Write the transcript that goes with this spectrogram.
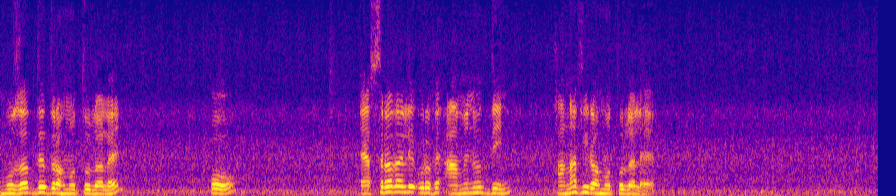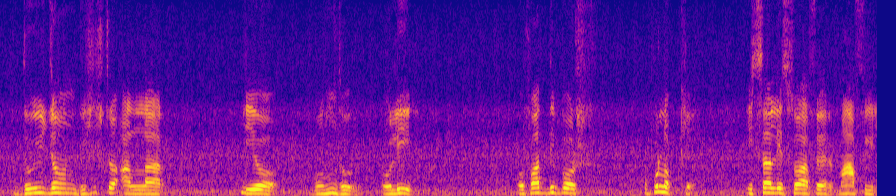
মুজাদ্দেদ রহমতুল্লাহ ও এসরার আলী ওরফে আমিনুদ্দিন হানাফি রহমতুল্লাহ দুইজন বিশিষ্ট আল্লাহর প্রিয় বন্ধুর অলির ওফাত দিবস উপলক্ষে ইসালি সোয়াফের মাহফিল।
